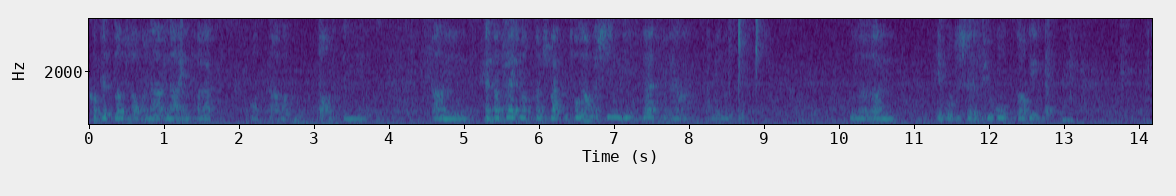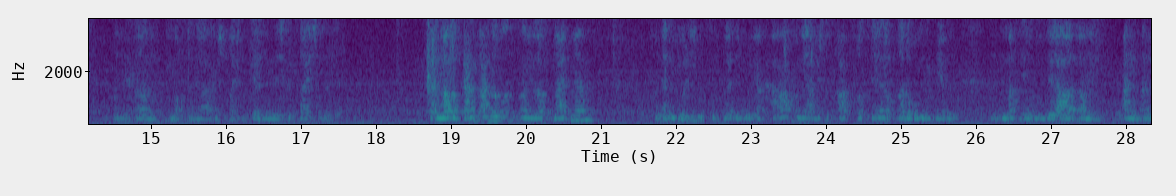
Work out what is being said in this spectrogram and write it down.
Kommt jetzt, glaube ich, auch in einer, in einer Eigenverlagsausgabe raus demnächst. Ähm, das kennt man vielleicht noch, ist beim Schwarzen Turm noch erschienen, liebenswert, von der Sami 06. So eine ähm, erotische Entführungsstory. Und ähm, eben auch sehr, sehr ansprechend, sehr sinnlich gezeichnet. Dann mal was ganz anderes, ähm, Lost Nightmare von der Mioli bzw. Julia K. Von ihr habe ich das Hearts for Sale auch gerade rumgegeben. Und sie macht eben so sehr ähm, an, an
